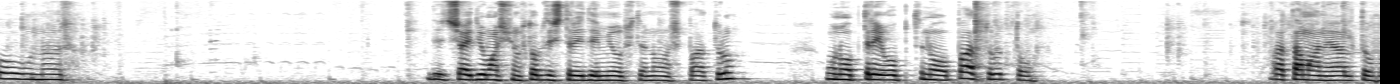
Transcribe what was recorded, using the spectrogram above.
Owner. Deci ID-ul mașinii 183 de 1894. 183894 tot. Gata, mane, al tău.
